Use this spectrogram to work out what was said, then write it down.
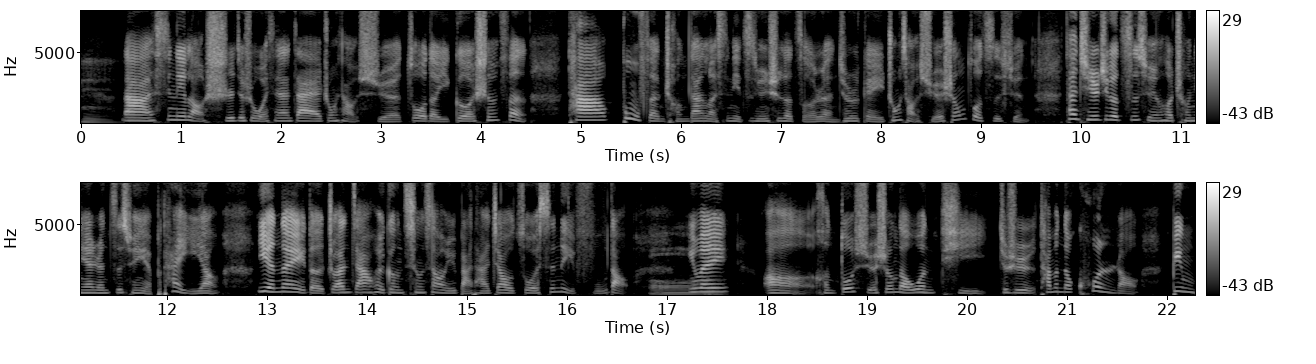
嗯那心理老师就是我现在在中小学做的一个身份，他部分承担了心理咨询师的责任，就是给中小学生做咨询。但其实这个咨询和成年人咨询也不太一样，业内的专家会更倾向于把它叫做心理辅导，哦，因为呃很多学生的问题就是他们的困扰并。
